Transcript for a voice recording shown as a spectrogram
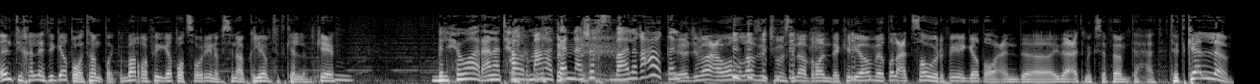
أنت خليتي قطوة تنطق. برا في قطوة تصورينها في سناب كل يوم تتكلم. كيف؟ بالحوار أنا أتحاور معها كأنها شخص بالغ يا عاقل جماعة والله لازم تشوفوا سناب رندا. كل يوم طلعت تصور في قطوة عند إذاعة ميكس إف إم تحت. تتكلم.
